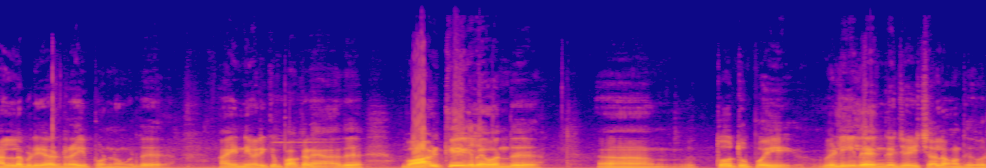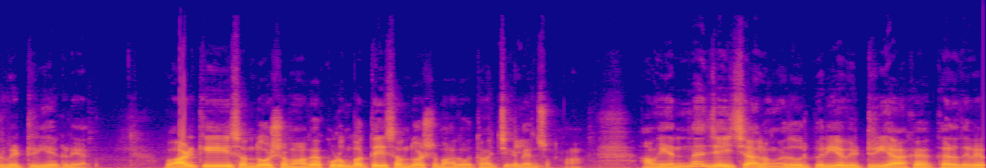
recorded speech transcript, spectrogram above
நல்லபடியாக ட்ரைவ் பண்ணுங்கிறது நான் இன்னி வரைக்கும் பார்க்குறேன். அது வாழ்க்கையில் வந்து தோற்று போய் வெளியில் எங்கே ஜெயித்தாலும் அது ஒரு வெற்றியே கிடையாது. வாழ்க்கையை சந்தோஷமாக குடும்பத்தை சந்தோஷமாக ஒருத்தன் வச்சுக்கலன்னு சொன்னான். அவன் என்ன ஜெயித்தாலும் அது ஒரு பெரிய வெற்றியாக கருதவே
